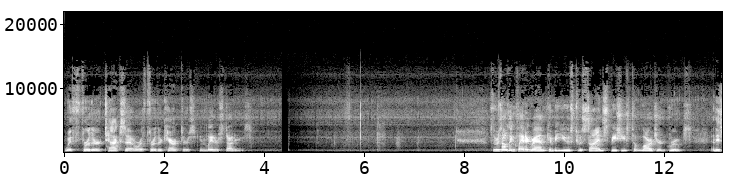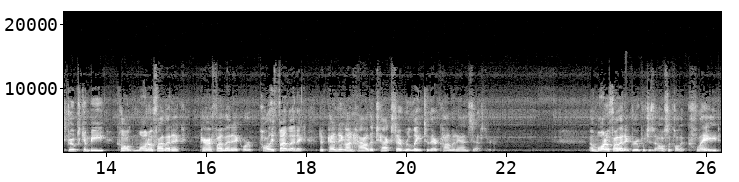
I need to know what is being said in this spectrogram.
with further taxa or with further characters in later studies. So the resulting cladogram can be used to assign species to larger groups. And these groups can be called monophyletic, paraphyletic, or polyphyletic, depending on how the taxa relate to their common ancestor. A monophyletic group, which is also called a clade,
